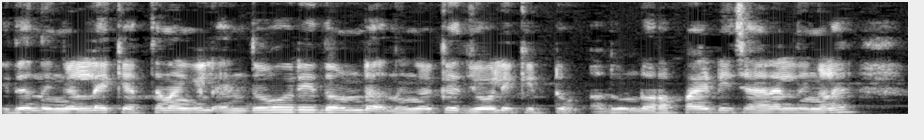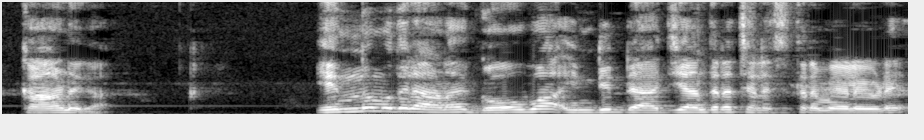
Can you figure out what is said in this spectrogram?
ഇത് നിങ്ങളിലേക്ക് എത്തണമെങ്കിൽ എന്തോ ഒരു ഇതുണ്ട്. നിങ്ങൾക്ക് ജോലി കിട്ടും. അതുകൊണ്ട് ഉറപ്പായിട്ട് ഈ ചാനൽ നിങ്ങൾ കാണുക. എന്നു മുതലാണ് ഗോവ ഇന്ത്യൻ രാജ്യാന്തര ചലച്ചിത്രമേളയുടെ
